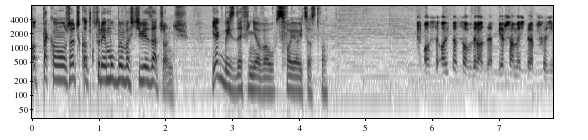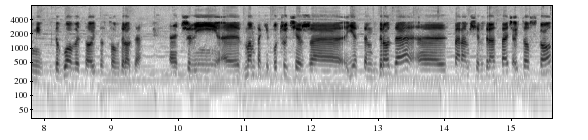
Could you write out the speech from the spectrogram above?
o taką rzecz, od której mógłbym właściwie zacząć. Jak byś zdefiniował swoje ojcostwo? Ojcostwo w drodze. Pierwsza myśl, która przychodzi mi do głowy, to ojcostwo w drodze. E, Czyli e, mam takie poczucie, że jestem w drodze, e, staram się wzrastać ojcowsko.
